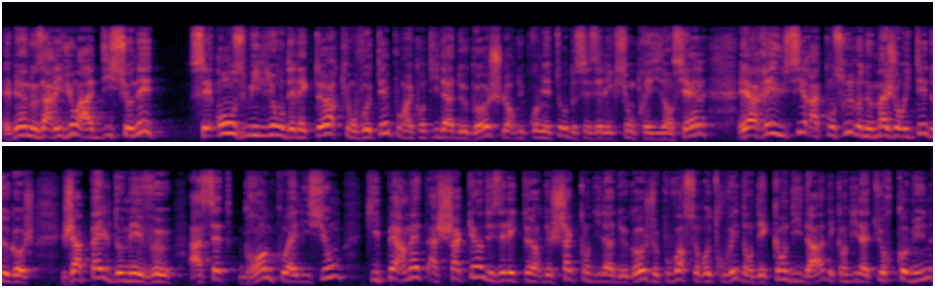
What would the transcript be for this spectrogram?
eh bien nous arrivions à additionner c'est 11 millions d'électeurs qui ont voté pour un candidat de gauche lors du premier tour de ces élections présidentielles et à réussir à construire une majorité de gauche. J'appelle de mes voeux à cette grande coalition qui permette à chacun des électeurs de chaque candidat de gauche de pouvoir se retrouver dans des candidats, des candidatures communes,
